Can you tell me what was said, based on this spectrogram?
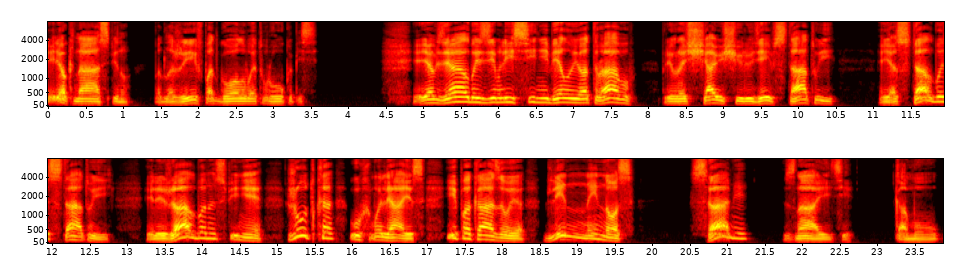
и лег на спину, подложив под голову эту рукопись. И я взял бы с земли сине-белую отраву, превращающую людей в статуи, и я стал бы статуей и лежал бы на спине, жутко ухмыляясь и показывая длинный нос. Сами знаете, кому.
